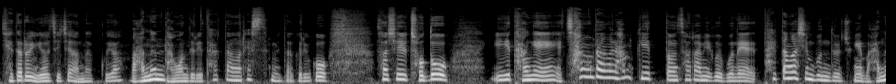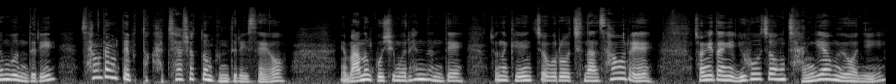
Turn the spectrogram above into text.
제대로 이어지지 않았고요. 많은 당원들이 탈당을 했습니다. 그리고 사실 저도 이 당의 창당을 함께 했던 사람이고 이번에 탈당하신 분들 중에 많은 분들이 창당 때부터 같이 하셨던 분들이세요. 많은 고심을 했는데 저는 개인적으로 지난 4월에 정의당의 유호정 장기영 의원이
